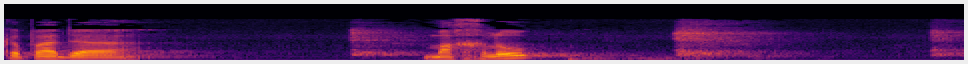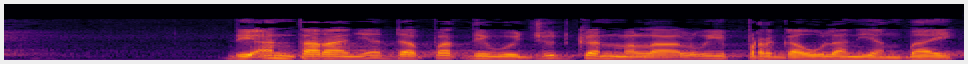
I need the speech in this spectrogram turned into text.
kepada makhluk di antaranya dapat diwujudkan melalui pergaulan yang baik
